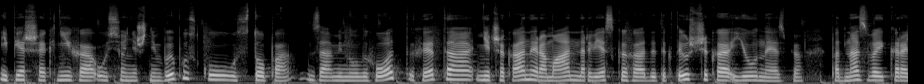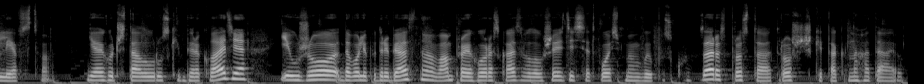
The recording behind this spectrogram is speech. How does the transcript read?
І першая кніга ў сённяшнім выпуску стопа за мінулы год гэта нечаканы раман нарвежскага дэтэктыўшчыка юнесбю под назвай каралевства Я яго чытала ў рускім перакладзе і ўжо даволі падрабязна вам пра яго рассказывала ў 68 выпуску. Зараз проста трошачки так нагадаю.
